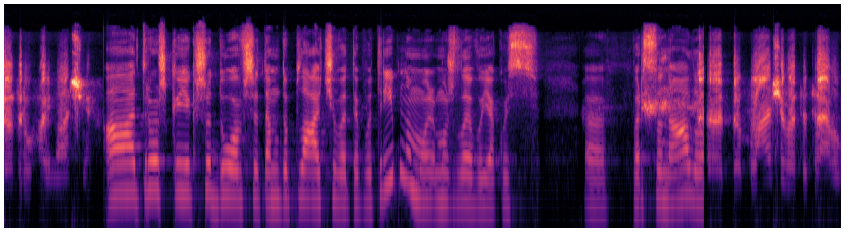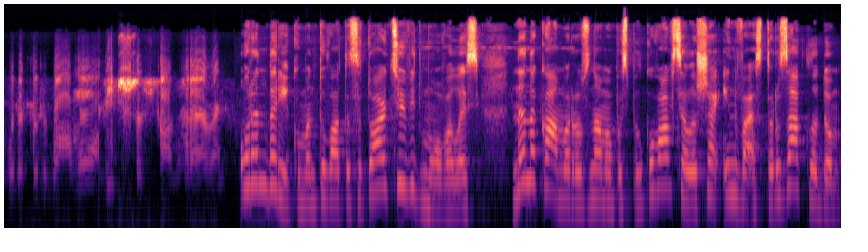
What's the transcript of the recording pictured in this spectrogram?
до другої ночі. А трошки, якщо довше там доплачувати потрібно, мо- можливо, якось е, персоналу. Е, Доплачувати треба буде по-любому від 600 гривень. Орендарі коментувати ситуацію відмовились. Не на камеру з нами поспілкувався лише інвестор закладу.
